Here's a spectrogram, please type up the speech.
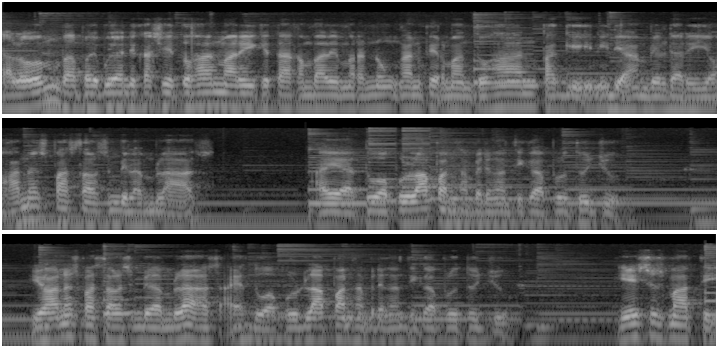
Shalom Bapak Ibu yang dikasih Tuhan Mari kita kembali merenungkan firman Tuhan. Pagi ini diambil dari Yohanes pasal 19 Ayat 28 sampai dengan 37 Yohanes pasal 19 ayat 28 sampai dengan 37 Yesus mati.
